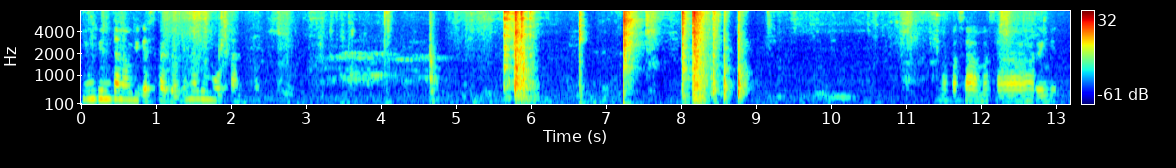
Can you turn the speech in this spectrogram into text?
Yung binta ng bigas kagabi, nalimutan ko. Napasama sa remit.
